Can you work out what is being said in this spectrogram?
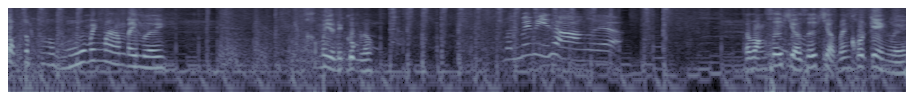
ตบตบตบโอ้โหแม่งมาเต็มเลย เข้ามาอยู่ในกลุ่มแล้วมันไม่มีทางเลยอะระวังเสื้อเขียวเสื้อเขียวแม่งโคตรเก่งเลย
